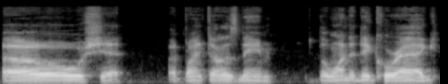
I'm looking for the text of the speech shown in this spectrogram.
Oh shit. I blanked on his name. The one that did Korag.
